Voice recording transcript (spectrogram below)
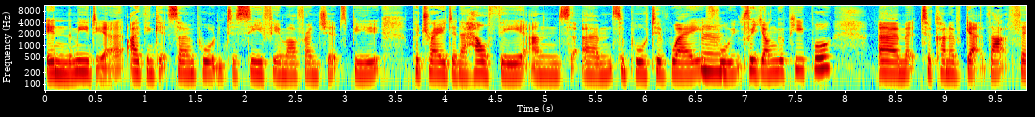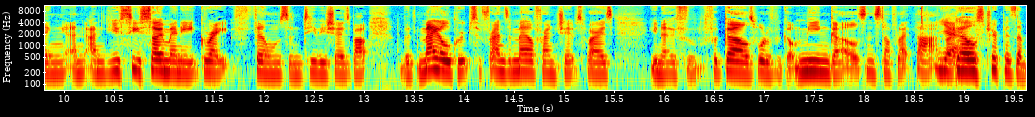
in the media I think it's so important to see female friendships be portrayed in a healthy and um, supportive way for for younger people um, to kind of get that thing and and you see so many great films and TV shows about with male groups of friends and male friendships whereas you know for, for girls what have we got mean girls and stuff like that Yeah. Like, Girls Trip is a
